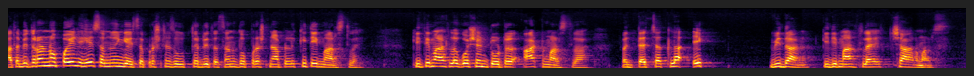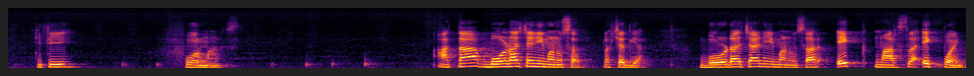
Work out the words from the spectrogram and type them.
आता मित्रांनो पहिले हे समजून घ्यायचं प्रश्नाचं उत्तर देत असताना तो प्रश्न आपल्याला किती मार्क्सला आहे? किती मार्क्सला क्वेश्चन टोटल आठ मार्क्सला पण त्याच्यातला एक विधान किती मार्क्सला आहे? चार मार्क्स किती? फोर मार्क्स आता बोर्डाच्या नियमानुसार लक्षात घ्या. बोर्डाच्या नियमानुसार एक मार्क्सला एक पॉईंट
